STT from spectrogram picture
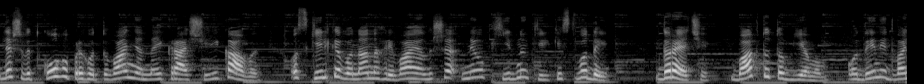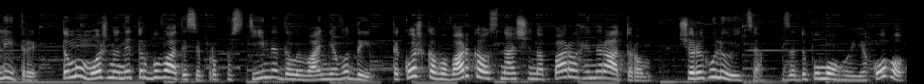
для швидкого приготування найкращої кави, оскільки вона нагріває лише необхідну кількість води. До речі, бак тут об'ємом 1,2 літри, тому можна не турбуватися про постійне доливання води. Також кавоварка оснащена парогенератором, що регулюється, за допомогою якого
